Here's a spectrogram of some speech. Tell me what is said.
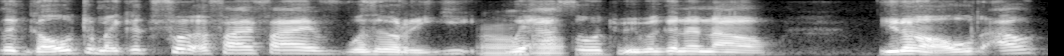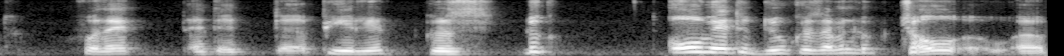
the goal to make it for a five five with Origi, where I thought we were gonna now you know hold out for that at that uh, period because look all we had to do because I mean look Joe uh,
